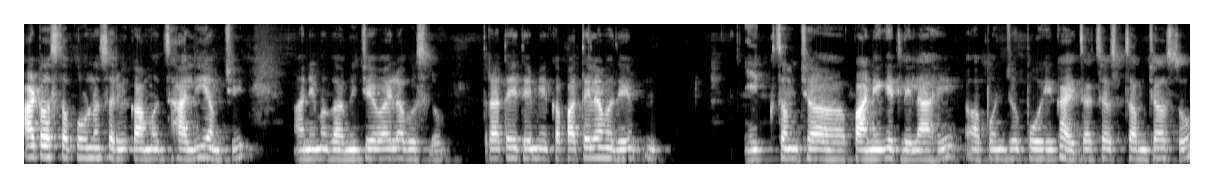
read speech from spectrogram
आठ वाजता पूर्ण सर्व कामं झाली आमची आणि मग आम्ही जेवायला बसलो. तर आता इथे मी एका पातेल्यामध्ये एक चमचा पाणी घेतलेलं आहे. आपण जो पोहे खायचा च चमचा असतो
